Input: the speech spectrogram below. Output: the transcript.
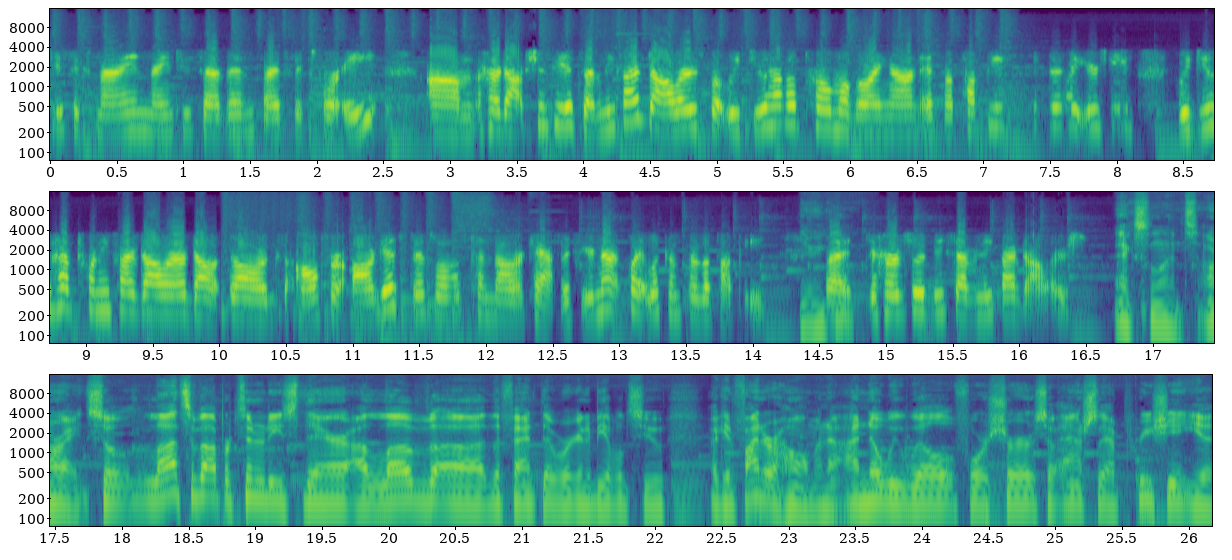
269-927-5648. Um, her adoption fee is $75, but we do have a promo going on. If a puppy is at your seed, we do have $25 adult dogs all for August as well as $10 cap if you're not quite looking for the puppy. But go. hers would be $75. Excellent. All right. So lots of opportunities there. I love uh, the fact that we're going to be able to, again, find our home. And I know we will for sure. So, Ashley, I appreciate you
